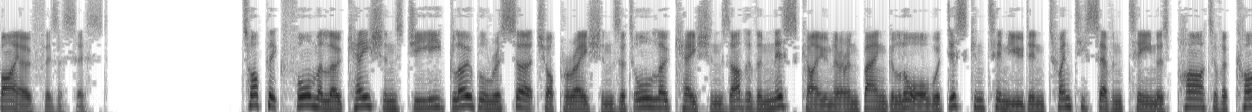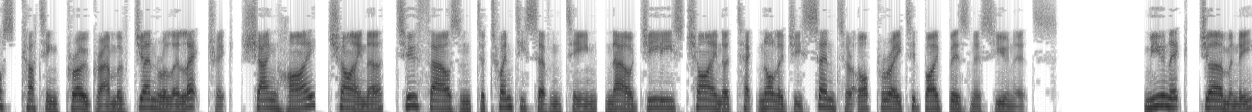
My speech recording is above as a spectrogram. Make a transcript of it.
biophysicist Topic former locations GE Global research operations at all locations other than Niskayuna and Bangalore were discontinued in 2017 as part of a cost-cutting program of General Electric, Shanghai, China, 2000–2017, now GE's China Technology Center operated by business units. Munich, Germany,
